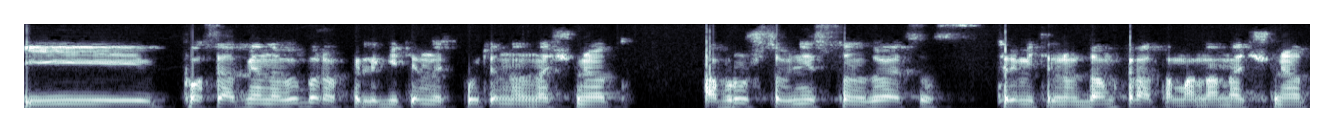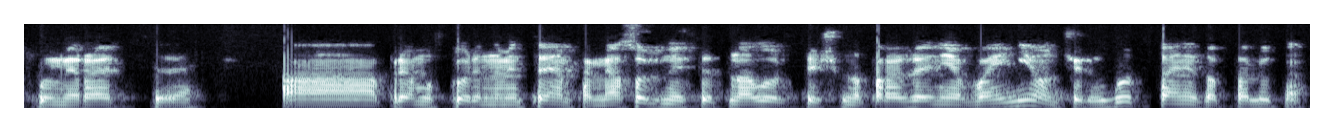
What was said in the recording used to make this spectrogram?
И после отмены выборов легитимность Путина начнет обрушиться вниз, что называется, стремительным домкратом. Она начнет умирать э, а, прям ускоренными темпами. Особенно если это наложится еще на поражение в войне, он через год станет абсолютно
